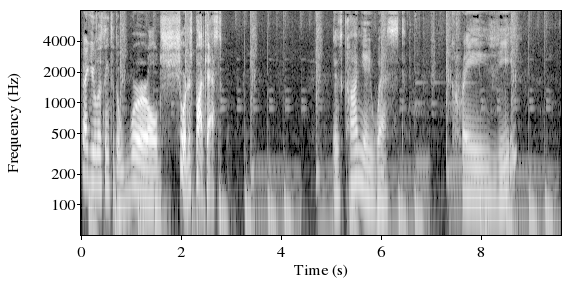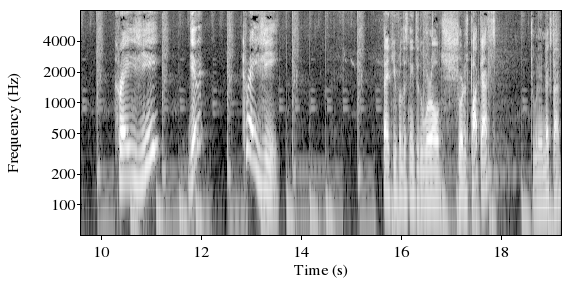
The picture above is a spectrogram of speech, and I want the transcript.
Thank you for listening to the world's shortest podcast. Is Kanye West crazy? Crazy? Get it? Crazy. Thank you for listening to the world's shortest podcast. Tune in next time.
